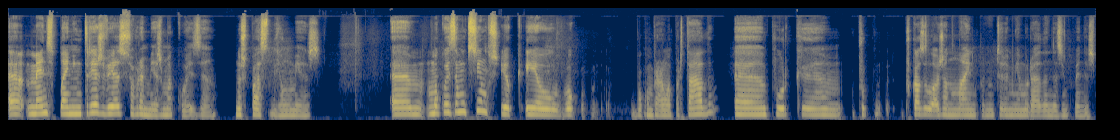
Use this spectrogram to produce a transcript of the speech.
uh, mansplaining três vezes sobre a mesma coisa no espaço de um mês. Um, uma coisa muito simples, eu, eu vou, vou comprar um apartado uh, porque, por, por causa da loja online, para não ter a minha morada nas encomendas.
